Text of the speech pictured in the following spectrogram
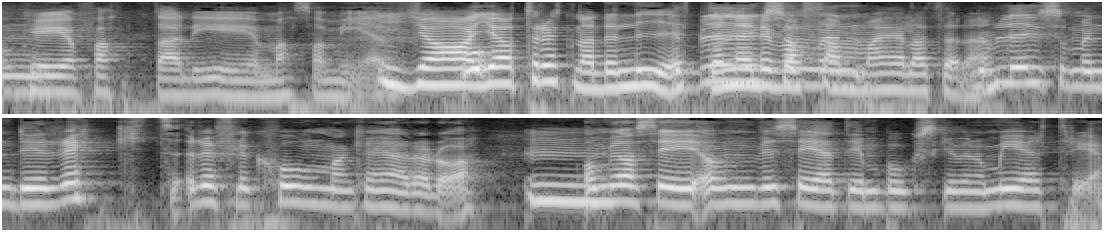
okej jag fattar, det är massa mer. Ja, Och jag tröttnade lite det blir när det liksom var en- samma hela Det tiden. blir liksom en direkt reflektion man kan göra då. Om, jag säger, om vi säger att det är en bok skriven om er tre.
